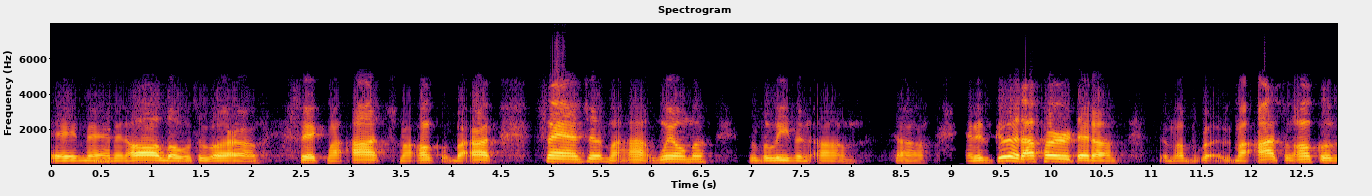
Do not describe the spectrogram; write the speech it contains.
Amen. And all those who are um, sick, my aunts, my uncle, my aunt Sandra, my aunt Wilma, we believe in um uh and it's good. I've heard that um my my aunts and uncles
